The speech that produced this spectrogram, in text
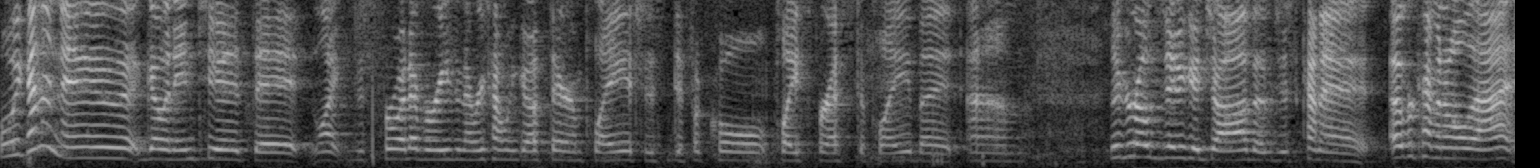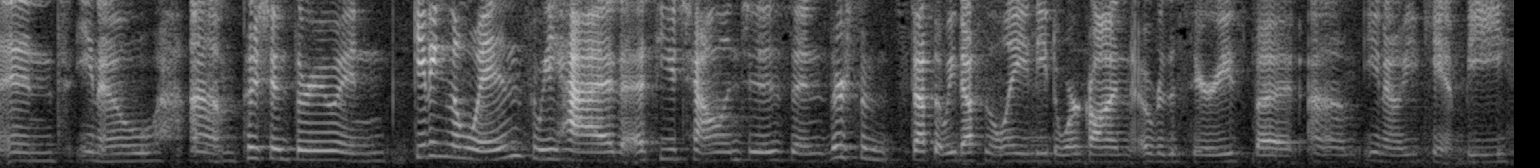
Well, we kind of knew going into it that, like, just for whatever reason, every time we go up there and play, it's just difficult place for us to play. But um, the girls did a good job of just kind of overcoming all that and you know um, pushing through and getting the wins. We had a few challenges, and there's some stuff that we definitely need to work on over the series. But um, you know, you can't be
